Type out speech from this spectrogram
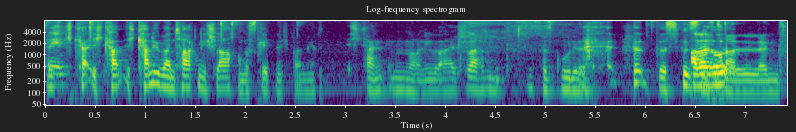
Same. Ich kann, ich, kann, ich kann über den Tag nicht schlafen, das geht nicht bei mir. Ich kann immer und überall schlafen. Das ist das Gute. Das ist Aber ein so- Talent.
